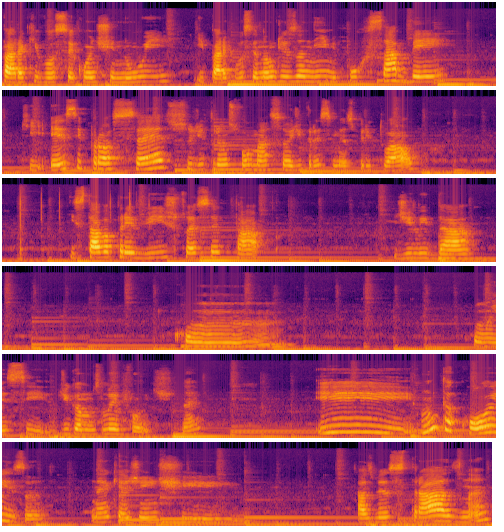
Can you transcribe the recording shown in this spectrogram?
para que você continue e para que você não desanime por saber que esse processo de transformação e de crescimento espiritual estava previsto essa etapa de lidar com com esse, digamos, levante, né? E muita coisa, né, que a gente às vezes traz, né,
